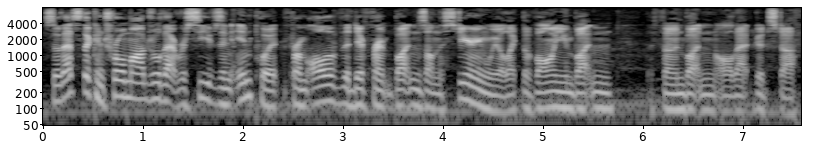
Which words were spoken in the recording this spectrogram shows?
so that's the control module that receives an input from all of the different buttons on the steering wheel, like the volume button, the phone button, all that good stuff.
